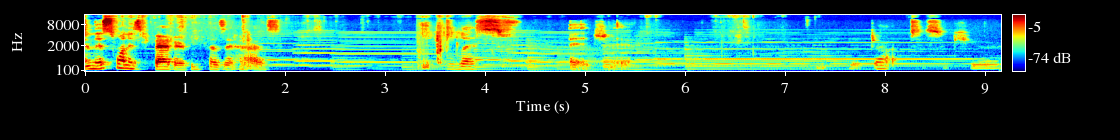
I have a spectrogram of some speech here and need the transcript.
And this one is better because it has less edge there. The dot to secure.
